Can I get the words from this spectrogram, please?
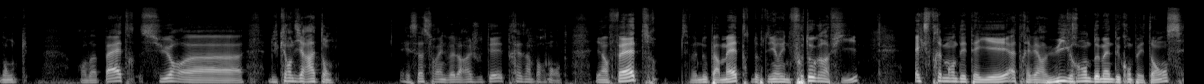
Donc, on ne va pas être sur euh, du candidaton. Et ça sera une valeur ajoutée très importante. Et en fait, ça va nous permettre d'obtenir une photographie extrêmement détaillée à travers 8 grands domaines de compétences,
